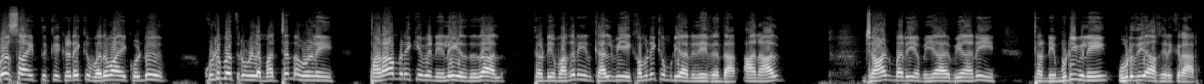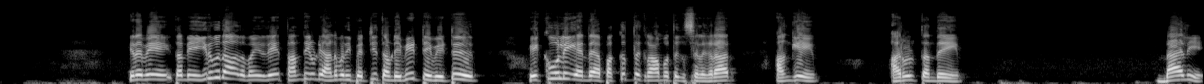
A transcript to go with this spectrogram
விவசாயத்துக்கு கிடைக்கும் வருவாய் கொண்டு குடும்பத்தில் உள்ள மற்ற நபர்களை பராமரிக்க வேண்டிய நிலை இருந்ததால் தன்னுடைய மகனின் கல்வியை கவனிக்க முடியாத நிலையில் இருந்தார். ஆனால் ஜான் மரிய மியா- வியானி தன்னுடைய முடிவிலே உறுதியாக இருக்கிறார். எனவே தன்னுடைய இருபதாவது வயதிலே தந்தையுடைய அனுமதி பெற்று தன்னுடைய வீட்டை விட்டு எக்கோலி என்ற பக்கத்து கிராமத்துக்கு செல்கிறார். அங்கே அருள் தந்தை பேலி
